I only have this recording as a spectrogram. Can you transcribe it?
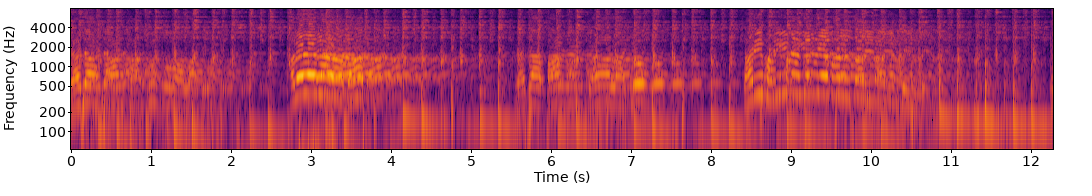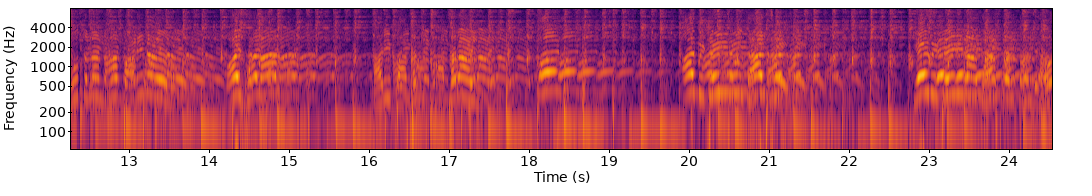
રાજા પાછું જોવા લાગે અરે મારા બાપ. રાજા પારણ જવા લાગ્યો, તારી માની ના કરજે, મારું તારી ના કરજે. હું તને ના પાડી ના આવ્યો ઓય સરદાર, મારી પાછળ ને પાછળ આવી. પણ આ મીઠાઈનું ધાર છે. એ મીઠાઈના ધાર પર તમે હો.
